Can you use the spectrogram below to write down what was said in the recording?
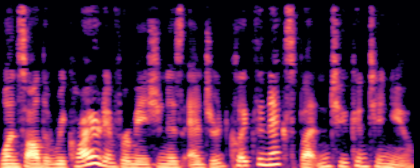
Once all the required information is entered, click the Next button to continue.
